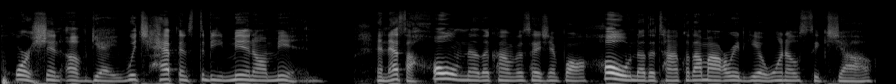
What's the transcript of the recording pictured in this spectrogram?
portion of gay, which happens to be men on men. And that's a whole nother conversation for a whole nother time because I'm already at 106, y'all.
